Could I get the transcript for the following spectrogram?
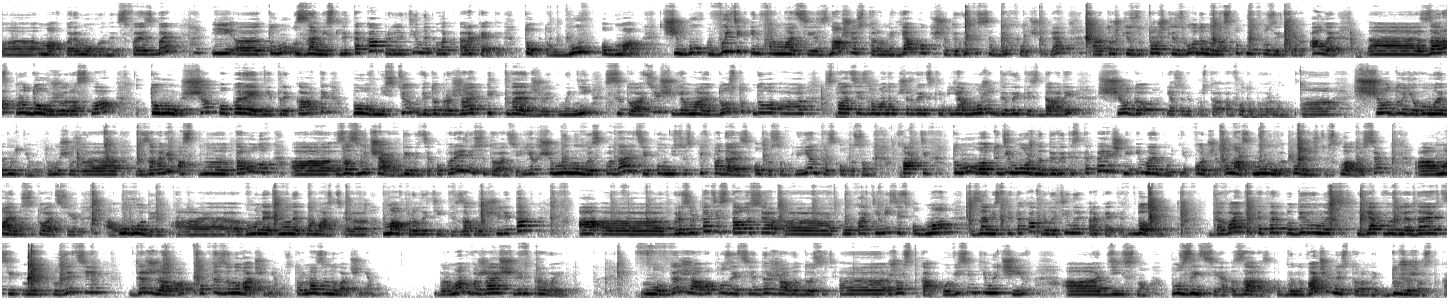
мав перемовини з ФСБ, і а, тому замість літака прилетіли ракети. Тобто був обман. Чи був витік інформації з нашої сторони, я поки що дивитися не хочу. Я а, трошки трошки згодом на наступних позиціях. Але а, зараз продовжую розклад, тому що попередні три карти повністю відображають, підтверджують мені ситуацію, що я маю доступ до а, ситуації з Романом Червинським, і я можу дивитись далі щодо. Я собі просто е, фото поверну. Щодо його майбутнього, тому що е, взагалі таролог зазвичай дивиться попередню ситуацію, і якщо минуле складається і повністю співпадає з описом клієнта, з описом фактів, тому е, тоді можна дивитись теперішнє і майбутнє. Отже, у нас минуле повністю склалося. Маємо ситуацію угоди монет, монетна масть е, мав прилетіти за гроші літак. А е, в результаті сталося е, по карті місяць обман. Замість літака прилетіли ракети. Добре, давайте тепер подивимось, як виглядають ці позиції держава, тобто звинувачення, сторона звинувачення. Бо Роман вважає, що він правий. Ну, держава, позиція держави досить е, жорстка. По вісімки мечів е, дійсно позиція зараз обвинуваченої сторони дуже жорстка.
